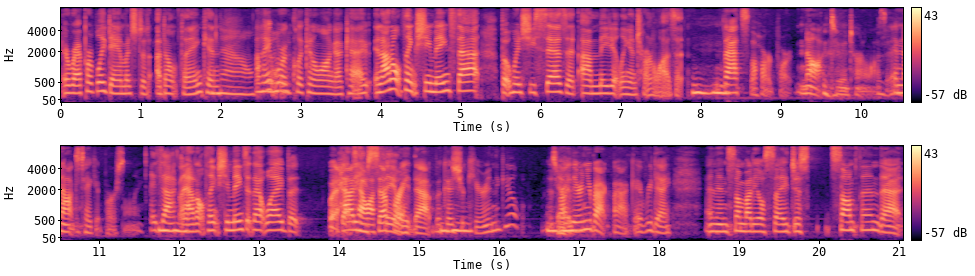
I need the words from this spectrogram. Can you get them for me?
irreparably damaged. I don't think, and No. I think we're mm-hmm. clicking along okay. And I don't think she means that, but when she says it, I immediately internalize it. Mm-hmm. That's the hard part, not to mm-hmm. internalize it and not to take it personally. Exactly. I don't think she means it that way, but But how do you I separate feel. that? Because you're carrying the guilt. It's right there in your backpack every day. And then somebody will say just something that,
